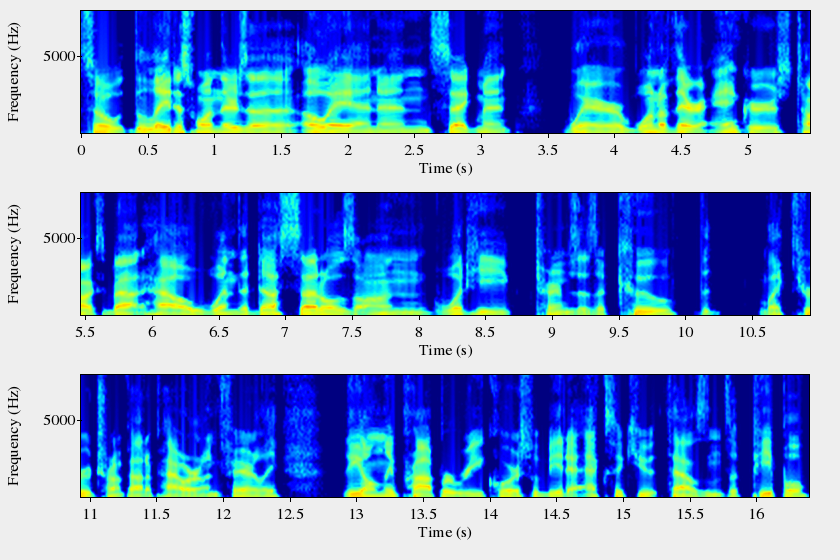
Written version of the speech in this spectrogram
So the latest one, there's a OANN segment where one of their anchors talks about how when the dust settles on what he terms as a coup, that like threw Trump out of power unfairly, the only proper recourse would be to execute thousands of people.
